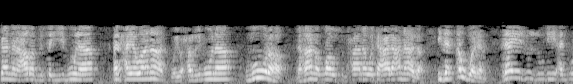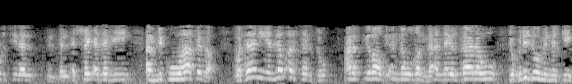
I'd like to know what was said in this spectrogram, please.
كان العرب يسيبون الحيوانات ويحرمون امورها نهانا الله سبحانه وتعالى عن هذا. اذا اولا لا يجوز لي أن أرسل الشيء الذي أملكه هكذا. وثانيا لو ارسلته على افتراض أنه ظن أن إرساله يخرجه من ملكه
